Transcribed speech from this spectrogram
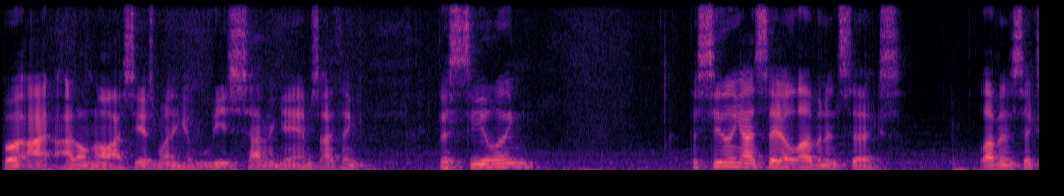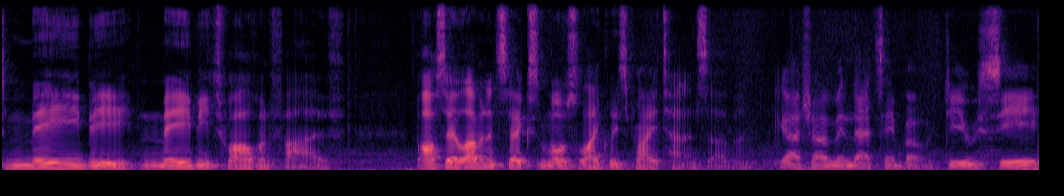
but I, I don't know. I see us winning at least seven games. I think the ceiling, the ceiling I'd say eleven and six, eleven and six, maybe maybe twelve and five, but I'll say eleven and six. Most likely it's probably ten and seven. Gotcha. I'm in that same boat. Do you see,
